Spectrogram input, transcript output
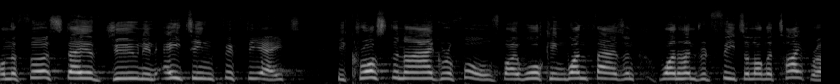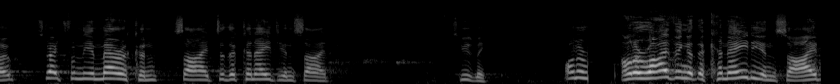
On the first day of June in 1858, he crossed the Niagara Falls by walking 1,100 feet along a tightrope straight from the American side to the Canadian side. Excuse me. On, a, on arriving at the Canadian side,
